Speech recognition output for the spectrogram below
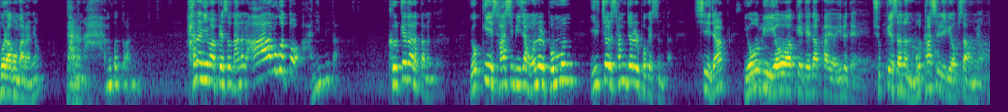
뭐라고 말하냐? 나는 아무것도 아닙니다. 하나님 앞에서 나는 아무것도 아닙니다. 그걸 깨달았다는 거예요. 욥기 42장 오늘 본문 1절 3절을 보겠습니다. 시작. 욥이 여호와께 대답하여 이르되 주께서는 못하실 일이 없사오며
